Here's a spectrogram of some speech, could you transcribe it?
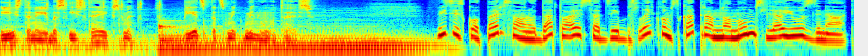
Īstenības izteiksme 15 minūtēs. Fizisko personu datu aizsardzības likums katram no mums ļauj uzzināt,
